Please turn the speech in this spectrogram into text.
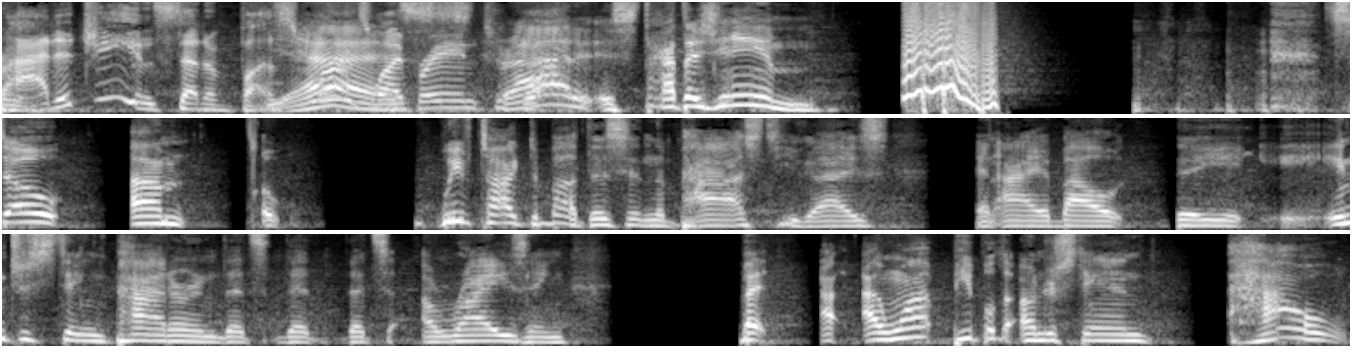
strategy instead of buzzwords? Yes, My brain. strat- stratagem. so, um, we've talked about this in the past, you guys and I, about the interesting pattern that's that that's arising. But I, I want people to understand how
